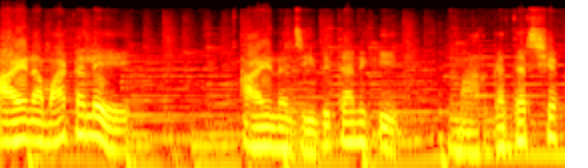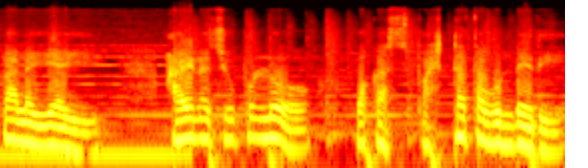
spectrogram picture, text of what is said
ఆయన మాటలే ఆయన జీవితానికి మార్గదర్శకాలయ్యాయి. ఆయన చూపుల్లో ఒక స్పష్టత ఉండేది.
